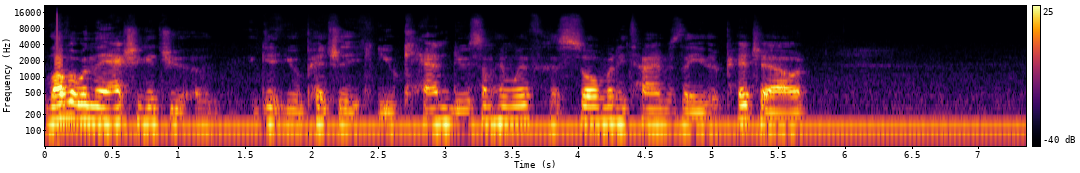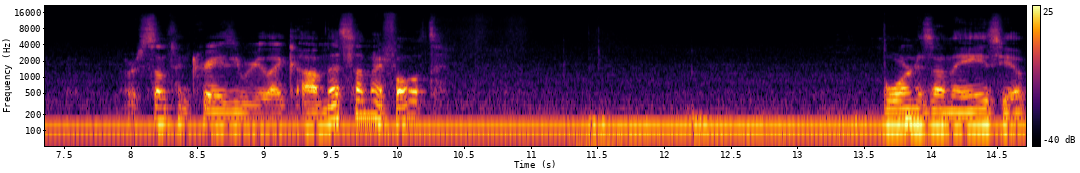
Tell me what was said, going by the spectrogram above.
Love it when they actually get you uh, get you a pitch that you can do something with. Because so many times they either pitch out or something crazy where you're like, um, that's not my fault. Bourn is on the A's, yep.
